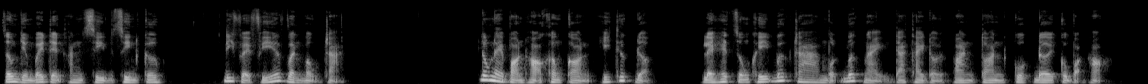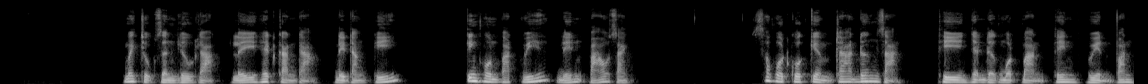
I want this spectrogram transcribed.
giống như mấy tên ăn xin xin cơm, đi về phía Vân Mộng Trại. Lúc này bọn họ không còn ý thức được, lấy hết dũng khí bước ra một bước này đã thay đổi hoàn toàn cuộc đời của bọn họ. Mấy chục dân lưu lạc lấy hết can đảm để đăng ký, kinh hồn bạt vía đến báo danh. Sau một cuộc kiểm tra đơn giản thì nhận được một bản tên huyền văn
